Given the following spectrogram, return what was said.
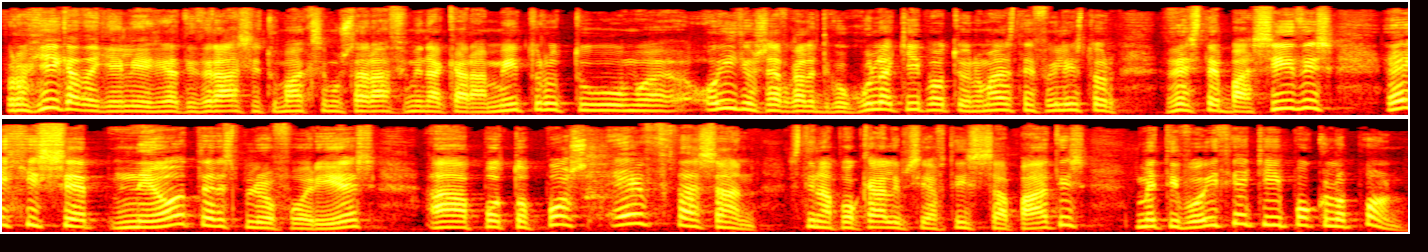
Βροχή καταγγελίες για τη δράση του Μάξιμου Σαράφη Μίνα Καραμίτρου. Του, ο ίδιος έβγαλε την κουκούλα και είπε ότι ονομάζεται Φιλίστορ Δεστεμπασίδης. Έχει νεότερες πληροφορίες από το πώς έφτασαν στην αποκάλυψη αυτής της απάτης με τη βοήθεια και υποκλοπών.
